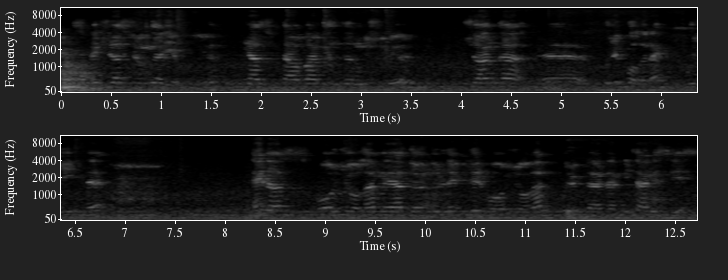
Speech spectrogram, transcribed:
spekülasyonlar yapılıyor. Birazcık daha abartıldığını düşünüyorum. Şu anda e, kulüp olarak bu ligde en az borcu olan veya döndürülebilir borcu olan kulüplerden bir tanesiyiz.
